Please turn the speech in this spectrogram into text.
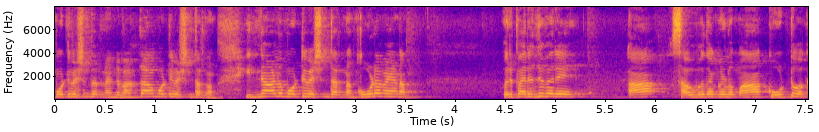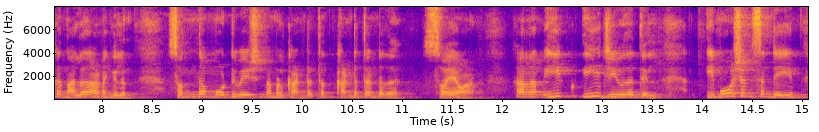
മോട്ടിവേഷൻ തരണം. എന്റെ ഭർത്താവ് മോട്ടിവേഷൻ തരണം. ഇന്നാൾ മോട്ടിവേഷൻ തരണം. കൂടെ വേണം. ഒരു പരിധിവരെ ആ സൗഹൃദങ്ങളും ആ കൂട്ടുമൊക്കെ നല്ലതാണെങ്കിലും സ്വന്തം മോട്ടിവേഷൻ നമ്മൾ കണ്ടെത്ത കണ്ടെത്തേണ്ടത് സ്വയമാണ്. കാരണം ഈ ഈ ജീവിതത്തിൽ ഇമോഷൻസിന്റെയും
